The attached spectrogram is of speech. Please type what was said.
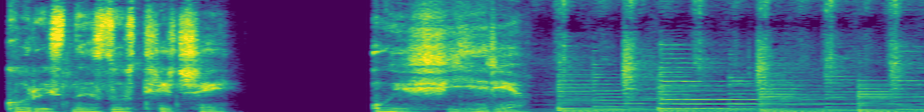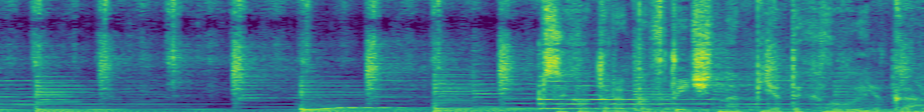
корисних зустрічей у ефірі. Психотерапевтична п'ятихвилинка.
